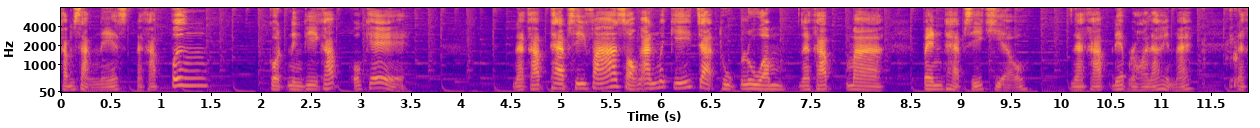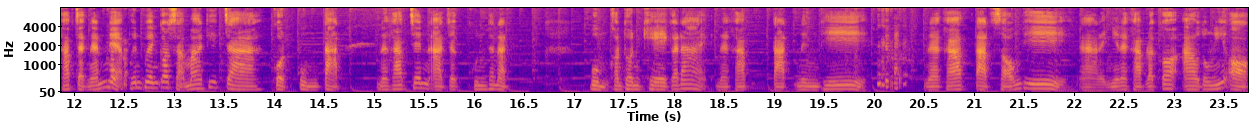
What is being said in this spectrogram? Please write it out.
คำสั่ง nest นะครับ ปึ้ง กด 1 ทีครับ โอเคนะครับแถบสีฟ้า 2 อันเมื่อกี้จะถูกรวมนะครับมาเป็นแถบสีเขียวนะครับเรียบร้อยแล้วเห็นไหมนะครับจากนั้นเนี่ยเพื่อนๆก็สามารถที่จะกดปุ่มตัดนะครับ เช่นอาจจะคุณถนัดปุ่ม Ctrl K ก็ได้นะครับ ตัด 1 ทีนะครับ ตัด 2 ทีอะไรอย่างนี้นะครับ แล้วก็เอาตรงนี้ออก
